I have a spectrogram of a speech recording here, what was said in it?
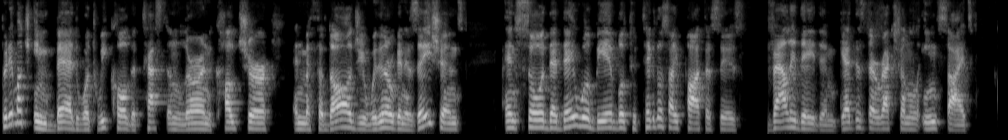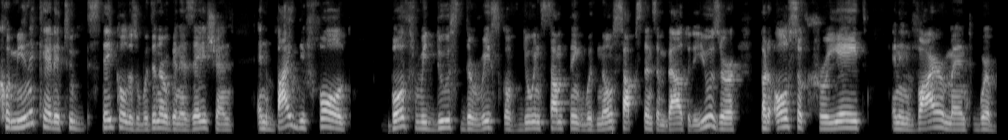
pretty much embed what we call the test and learn culture and methodology within organizations, and so that they will be able to take those hypotheses, validate them, get this directional insights, communicate it to stakeholders within organization, and by default both reduce the risk of doing something with no substance and value to the user but also create an environment where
